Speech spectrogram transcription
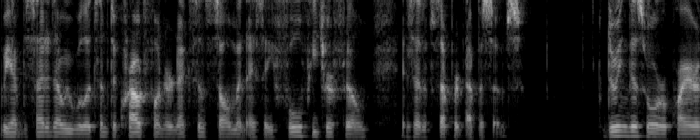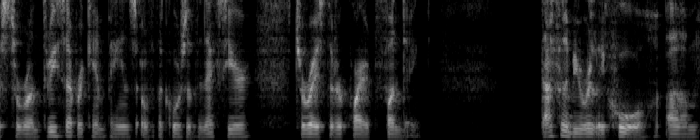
we have decided that we will attempt to crowdfund our next installment as a full feature film instead of separate episodes. Doing this will require us to run three separate campaigns over the course of the next year to raise the required funding. That's going to be really cool. Um,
